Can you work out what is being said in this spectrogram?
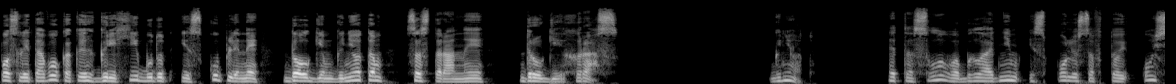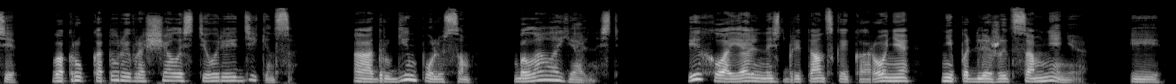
после того, как их грехи будут искуплены долгим гнетом со стороны других рас. Гнет. Это слово было одним из полюсов той оси, вокруг которой вращалась теория Диккенса, а другим полюсом была лояльность. Их лояльность британской короне не подлежит сомнению, и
